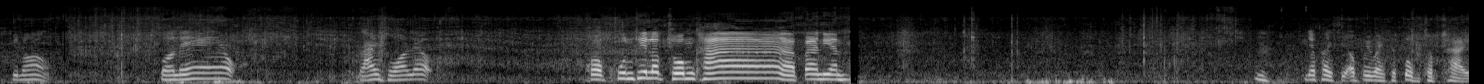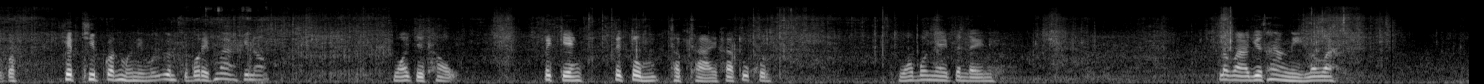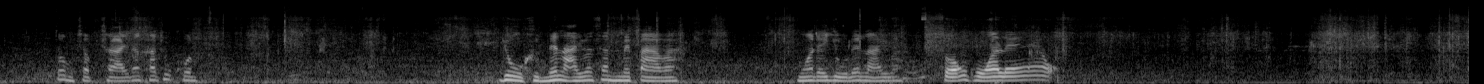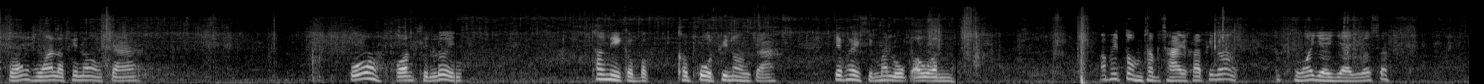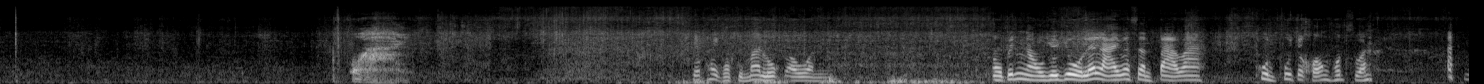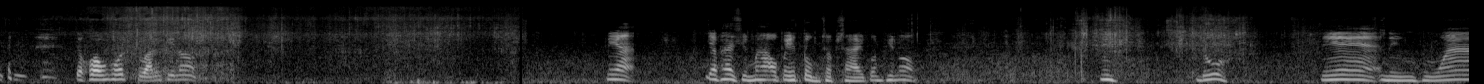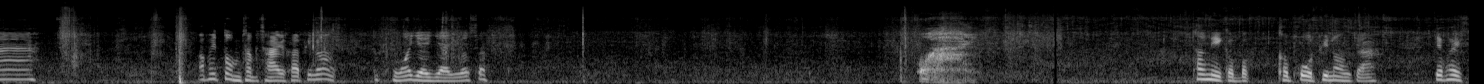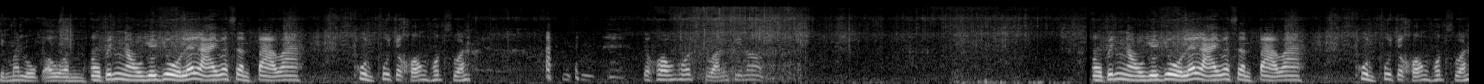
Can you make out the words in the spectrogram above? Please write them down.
พี่น้องพอแล้วหลายหัวแล้ว ขอบคุณที่รับชมค่ะป้าเนียนอืมเดี๋ยไผสิเอาไปไว้จะต้มฉับฉายก่อนเฮ็ดคลิปก่อนมือนี้มืออื่นสิบ่ได้มากพี่น้องหัวจะเท่า ไปแกง ไปต้มฉับฉายค่ะ ทุกคน หัวบ่ใหญ่เป็นไรนี่ระว่าอยู่ทางนี้ระว่าต้มฉับฉายนะคะ ทุกคนอยู่ขึ้นได้หลายว่าสั้นไม่ปลาวะหัวได้อยู่ได้หลายวะสองหัวแล้วสองหัวแล้วพี่น้องจ้าโอ้ถอนขึ้นเลยทางนี้กับบัก ข้าวโพดพี่น้องจ้าเจะให้สิมาลกเอาอัน เอาไปต้มฉับฉายค่ะพี่น้อง หัวใหญ่ๆแล้วซะว้ายเจ๊ไผ่ก็สิมาลกเอาอัน เอาเป็นเงาโยโย่หลายๆว่าสันป่าว่าพุ่นผู้เจ้าของหดสวนเจ้าของหดสวนพี่น้องเนี่ย อย่าไผ่สิมาเอาไปต้มฉับชายก่อนพี่น้องนี่ดูเนี่ยหนึ่งหัว เอาไปต้มฉับชายครับพี่น้อง หัวใหญ่ๆแล้วซะว้ายทางนี้กับบักข้าวโพดพี่น้องจ้าเจะไผ่สิมาลกเอาอัน เอาเป็นเงาโยโย่หลายว่าสันป่าว่าพุ่นผู้เจ้าของหดสวน เจ้าของหดสวนพี่น้องเอาเป็นเงาโยโย่หลายๆว่าสันป่าว่าพุ่นผู้เจ้าของหดสวน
